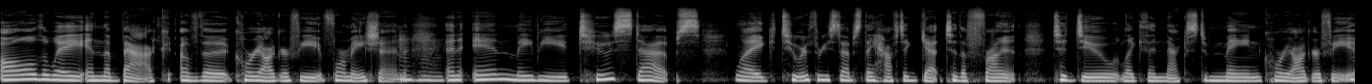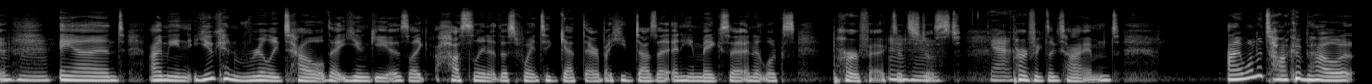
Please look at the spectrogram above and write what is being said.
all the way in the back of the choreography formation. Mm-hmm. And in maybe two steps like two or three steps they have to get to the front to do like the next main choreography. Mm-hmm. And i mean you can really tell that Yoongi is like hustling at this point to get there but he does it and he makes it and it looks perfect. It's mm-hmm. just Yeah. perfectly timed. I want to talk about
